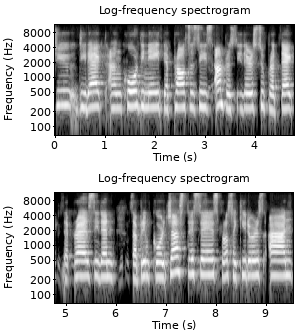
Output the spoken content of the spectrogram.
to direct and coordinate the processes and procedures to protect the president, Supreme Court justices, prosecutors, and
